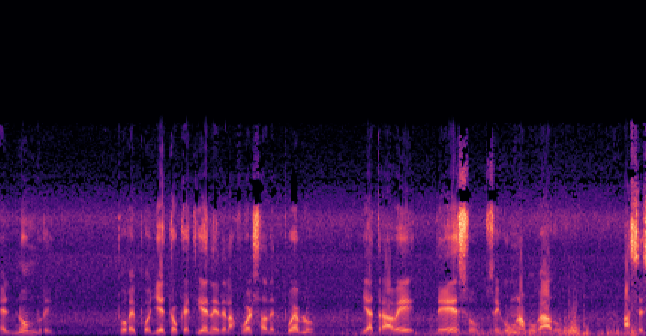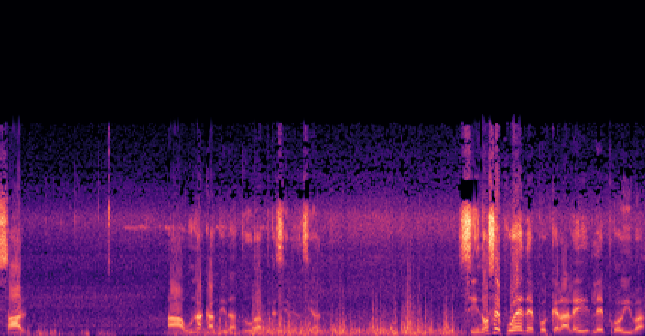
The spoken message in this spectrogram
el nombre por el proyecto que tiene de la fuerza del pueblo y a través de eso, según abogado, accesar a una candidatura presidencial. Si no se puede porque la ley le prohíba,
